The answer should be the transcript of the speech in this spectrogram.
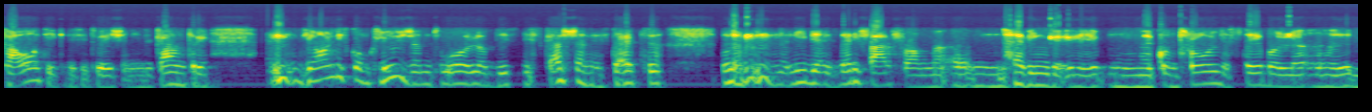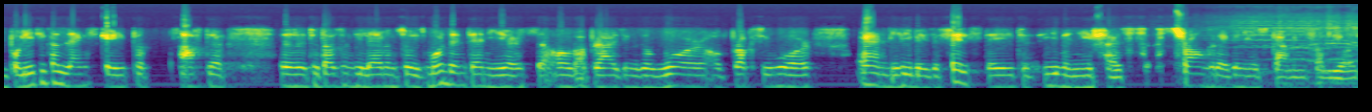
chaotic the situation in the country. the only conclusion to all of this discussion is that uh, Libya is very far from um, having a, a, controlled, stable uh, political landscape after uh, 2011. So it's more than 10 years of uprisings, of war, of proxy war, and Libya is a failed state, even if it has strong revenues coming from the oil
